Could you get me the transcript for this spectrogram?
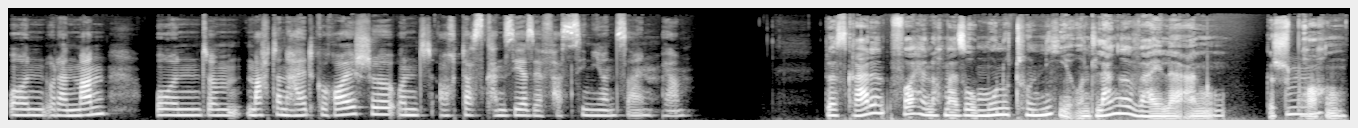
und, oder ein Mann und ähm, macht dann halt Geräusche und auch das kann sehr, sehr faszinierend sein. Ja. Du hast gerade vorher noch mal so Monotonie und Langeweile angesprochen.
